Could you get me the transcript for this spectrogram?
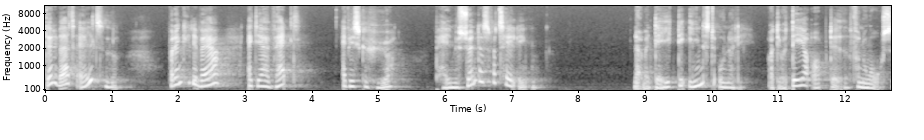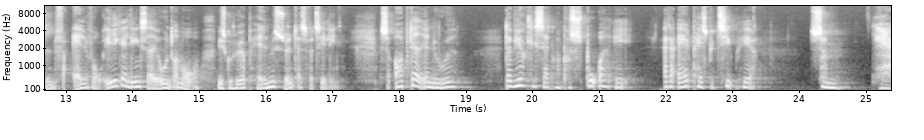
Det har det været til alle tider. Hvordan kan det være, at jeg har valgt, at vi skal høre Palme Søndags fortællingen? Nå, men det er ikke det eneste underlige. Og det var det, jeg opdagede for nogle år siden for alvor. Ikke alene sad jeg undret mig over, at vi skulle høre Palme søndagsfortælling. Men så opdagede jeg noget, der virkelig satte mig på sporet af, at der er et perspektiv her, som, ja,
